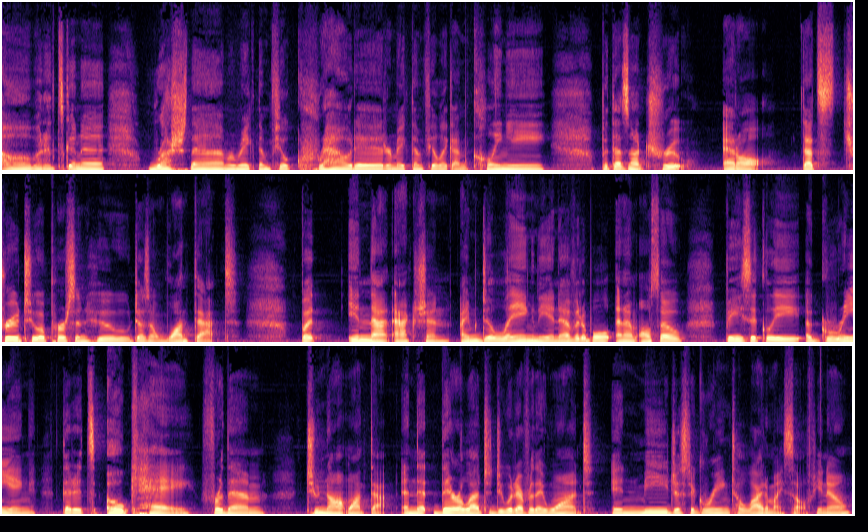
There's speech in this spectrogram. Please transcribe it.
oh but it's gonna rush them or make them feel crowded or make them feel like i'm clingy but that's not true at all that's true to a person who doesn't want that. But in that action, I'm delaying the inevitable and I'm also basically agreeing that it's okay for them to not want that and that they're allowed to do whatever they want in me just agreeing to lie to myself, you know?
